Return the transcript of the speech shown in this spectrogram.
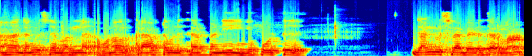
ஆஹா ஜங்கிள் ஸ்லாப் வரல. அப்போனா ஒரு கிராஃப்டபிள் கிராஃப்ட் பண்ணி இங்கே போட்டு ஜங்கிள் ஸ்லாப் எடுத்துடலாம்.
